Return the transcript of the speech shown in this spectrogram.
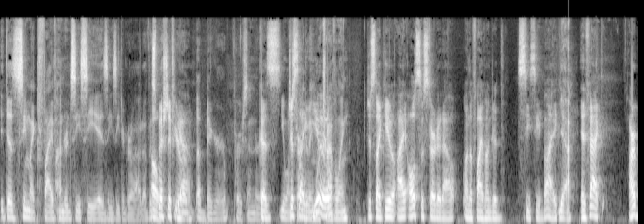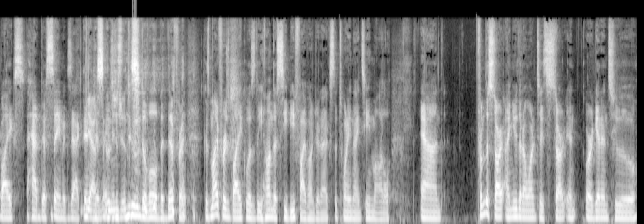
it does seem like 500 cc is easy to grow out of, oh, especially if you're Oh, yeah. a, a bigger person or 'Cause you want to just start like doing more you- traveling. just like you, I also started out on the 500 cc bike. Yeah. In fact, our bikes had the same exact engine. Yeah, it same was just tuned a little bit different because my first bike was the Honda CB500X, the 2019 model, and from the start, I knew that I wanted to start in or get into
